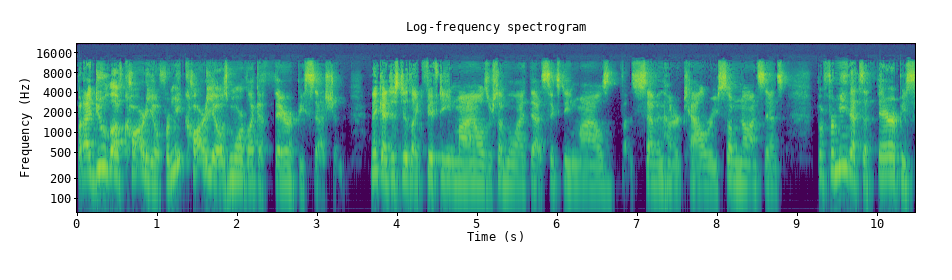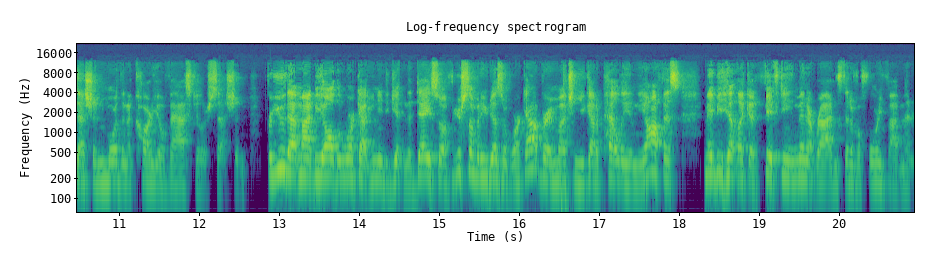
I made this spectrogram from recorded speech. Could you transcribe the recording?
But I do love cardio. For me, cardio is more of like a therapy session. I think I just did like 15 miles or something like that, 16 miles, 700 calories, some nonsense. But for me, that's a therapy session more than a cardiovascular session. For you, that might be all the workout you need to get in the day. So if you're somebody who doesn't work out very much and you got a pelly in the office, maybe hit like a 15 minute ride instead of a 45 minute.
